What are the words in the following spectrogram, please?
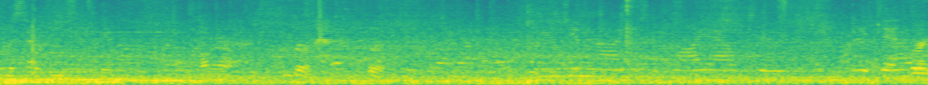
it was so easy to get on. Oh yeah. Sure. Sure. And Jim and I used to fly out to the Denver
